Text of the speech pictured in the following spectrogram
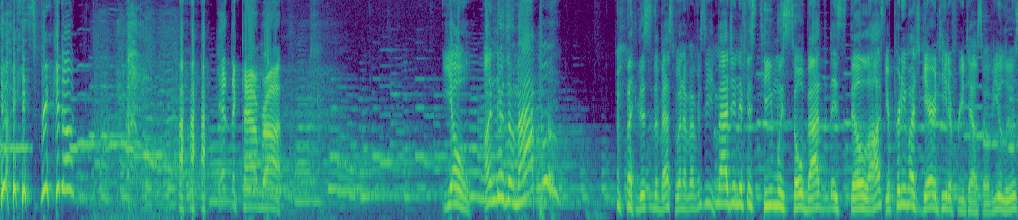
Yo, he's freaking out. Get the camera. Yo, under the map? like, this is the best win I've ever seen. Imagine if his team was so bad that they still lost. You're pretty much guaranteed a free tail. So if you lose,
